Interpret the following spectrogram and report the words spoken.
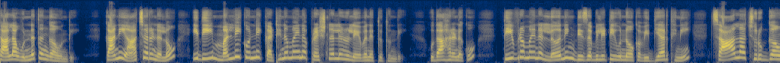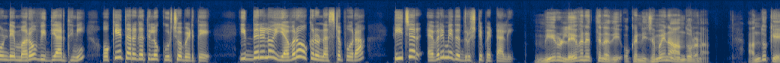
చాలా ఉన్నతంగా ఉంది. కాని ఆచరణలో ఇది మళ్ళీ కొన్ని కఠినమైన ప్రశ్నలను లేవనెత్తుతుంది. ఉదాహరణకు తీవ్రమైన లెర్నింగ్ డిజబిలిటీ ఉన్న ఒక విద్యార్థిని చాలా చురుగ్గా ఉండే మరో విద్యార్థిని ఒకే తరగతిలో కూర్చోబెడితే ఇద్దరిలో ఎవరో ఒకరు నష్టపోరా? టీచర్ ఎవరిమీద దృష్టి పెట్టాలి? మీరు లేవనెత్తినది ఒక నిజమైన ఆందోళన. అందుకే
